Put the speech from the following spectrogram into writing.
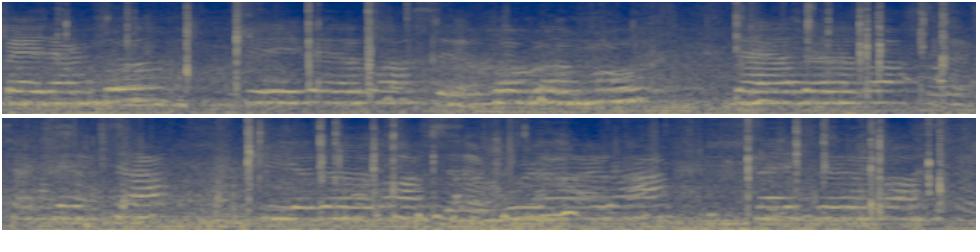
Pädagog, tweede was der Rock'n'Roll, derde was der Cha-Cha-Cha, vierde was der Mulala, vijfde was der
